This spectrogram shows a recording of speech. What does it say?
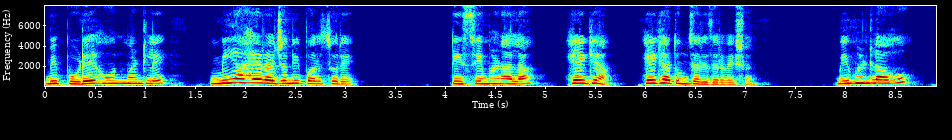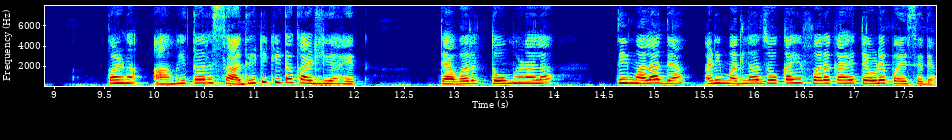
मी पुढे होऊन म्हटले मी आहे रजनी परचुरे. टी सी म्हणाला हे घ्या हे घ्या तुमचं रिझर्वेशन मी म्हटलं अहो पण आम्ही तर साधी तिकीटं काढली आहेत. त्यावर तो म्हणाला ती मला द्या आणि मधला जो काही फरक आहे तेवढे पैसे द्या.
